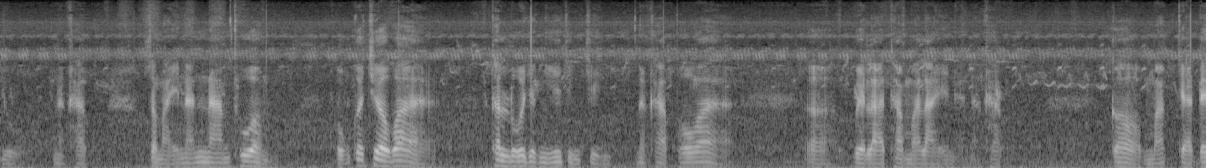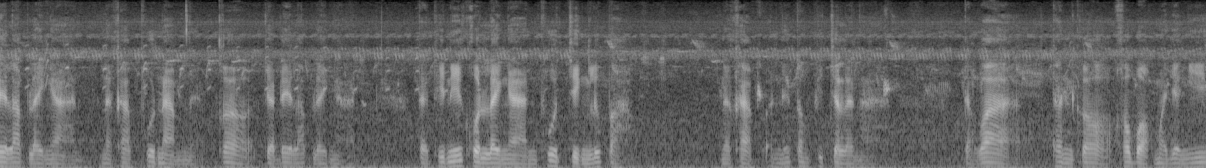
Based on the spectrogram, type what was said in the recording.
อยู่นะครับ สมัยนั้นน้ำท่วม ผมก็เชื่อว่าท่านรู้อย่างนี้จริง ๆนะครับ เพราะว่าเเวลาทำอะไรเนี่ยนะครับ ก็มักจะได้รับรายงานนะครับ ผู้นำเนี่ยก็จะได้รับรายงาน แต่ทีนี้คนรายงานพูดจริงหรือเปล่านะครับ อันนี้ต้องพิจารณา แต่ว่าท่านก็เขาบอกมาอย่างนี้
